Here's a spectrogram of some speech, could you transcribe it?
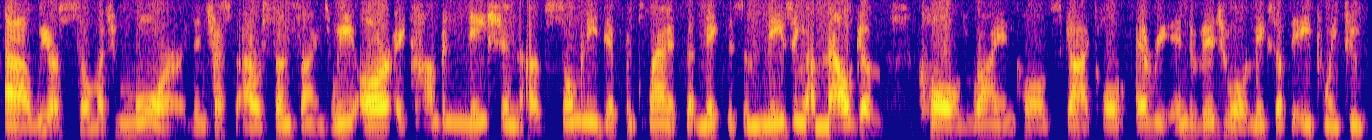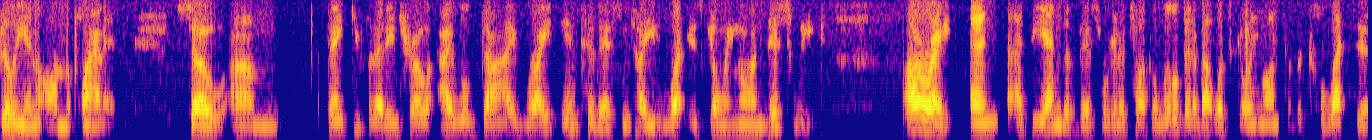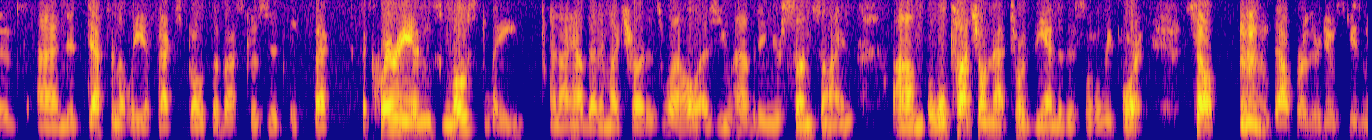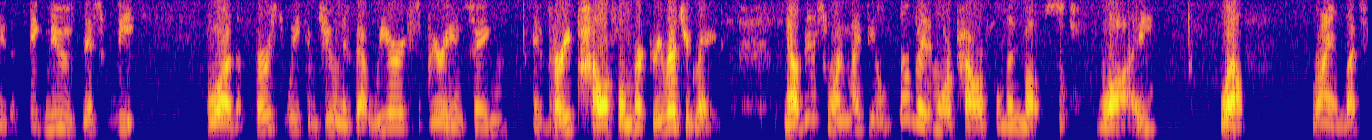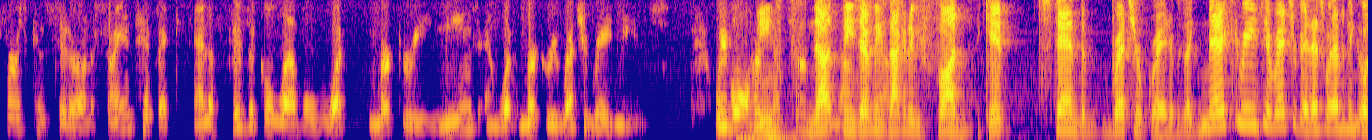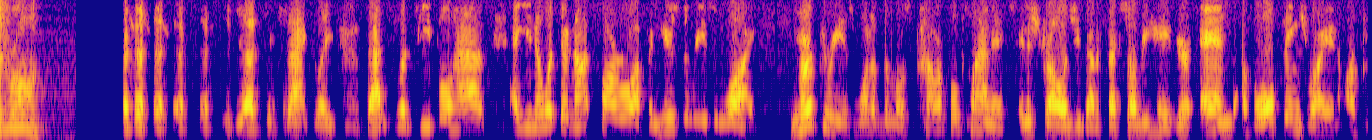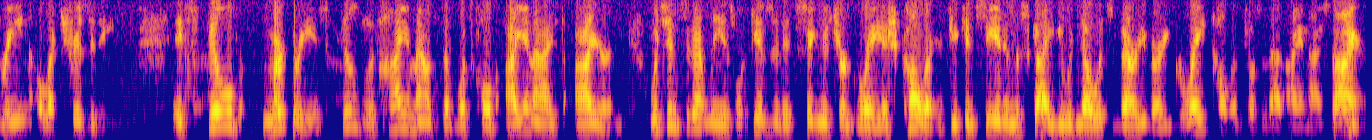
uh, we are so much more than just our sun signs. We are a combination of so many different planets that make this amazing amalgam called Ryan, called Scott, called every individual. that makes up the 8.2 billion on the planet. So, um, thank you for that intro. I will dive right into this and tell you what is going on this week. All right. And at the end of this, we're going to talk a little bit about what's going on for the collective, and it definitely affects both of us because it affects Aquarians mostly, and I have that in my chart as well, as you have it in your sun sign. Um, but we'll touch on that towards the end of this little report. So, without further ado, excuse me, the big news this week for the first week of June is that we are experiencing a very powerful Mercury retrograde. Now, this one might be a little bit more powerful than most. Why? Well, Ryan, let's first consider on a scientific and a physical level what Mercury means and what Mercury retrograde means. We've all heard means not means everything's not going to be fun. I can't stand the retrograde. If it's like Mercury's in retrograde, that's when everything goes wrong. yes, exactly. That's what people have. And you know what? They're not far off. And here's the reason why. Mercury is one of the most powerful planets in astrology that affects our behavior and, of all things, Ryan, our brain electricity. It's filled, Mercury is filled with high amounts of what's called ionized iron, which incidentally is what gives it its signature grayish color. If you can see it in the sky, you would know it's very, very gray color because of that ionized iron.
